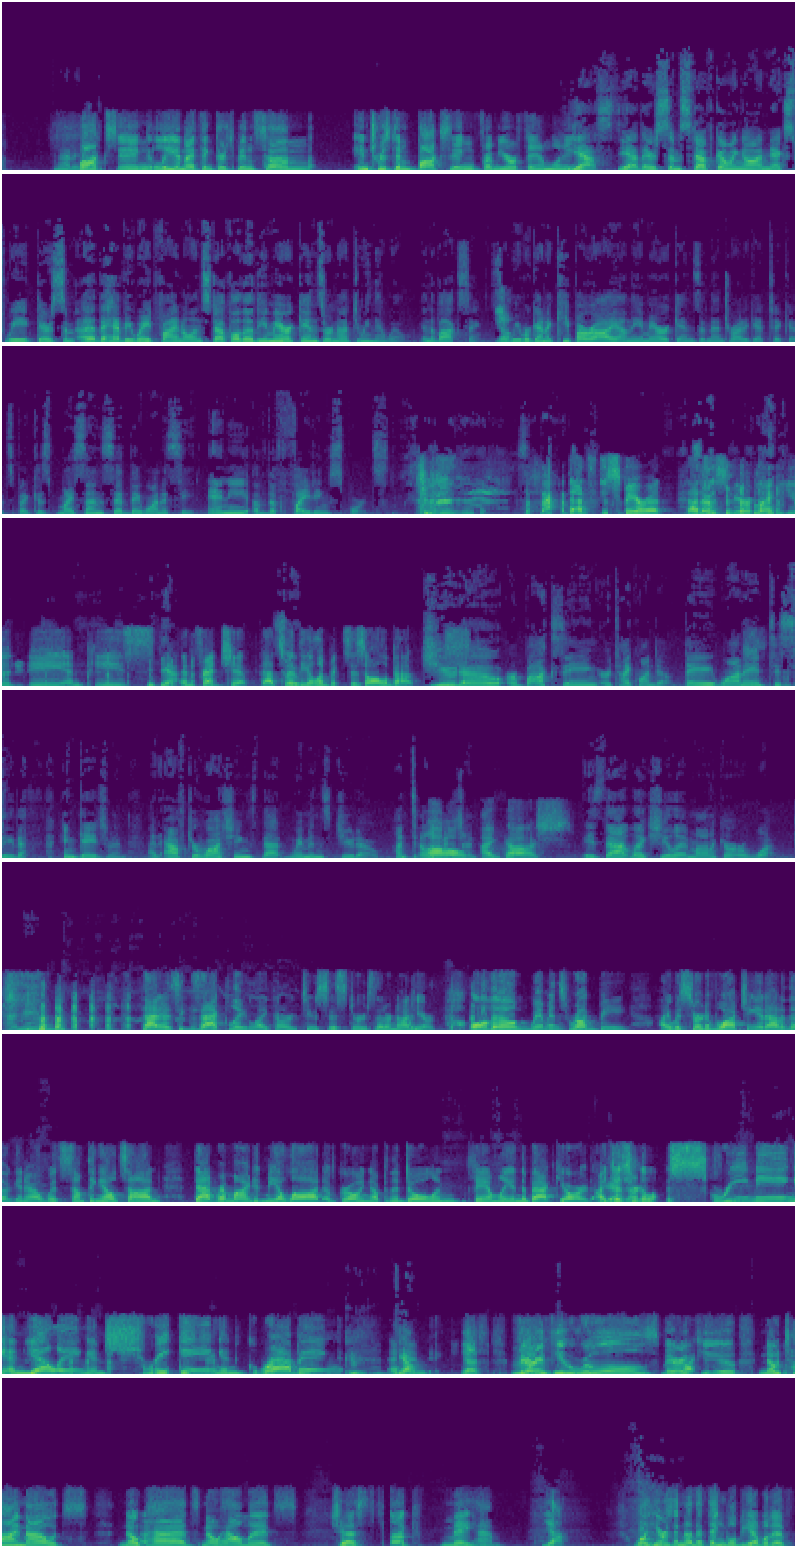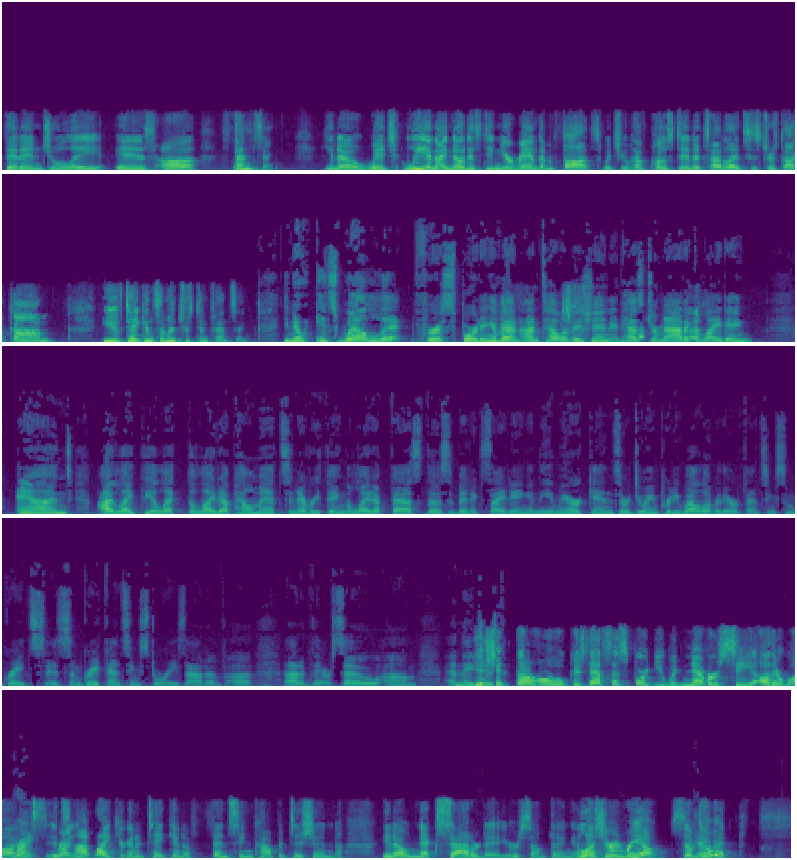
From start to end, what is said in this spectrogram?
Not boxing. Lian, I think there's been some interest in boxing from your family. Yes, yeah. There's some stuff going on next week. There's some uh, the heavyweight final and stuff. Although the Americans are not doing that well in the boxing, so Yeah. we were going to keep our eye on the Americans and then try to get tickets. But because my son said they want to see any of the fighting sports, so that, That's the spirit. That's So, the spirit like- of unity and peace Yeah. and friendship. That's So- what the Olympics is all about. judo or boxing or taekwondo. They wanted to see that engagement. And after watching that women's judo on television. Oh television, my gosh. is that like Sheila and Monica or what? I mean, That is exactly like our two sisters that are not here. Although women's rugby, I was sort of watching it out of the, you know, with something else on. That reminded me a lot of growing up in the Dolan family in the backyard. I just Yeah. heard a lot of screaming and yelling and shrieking and grabbing. And Yeah. Yes. Very few rules, very Right. few, no timeouts, no pads, no helmets, just like mayhem. Yeah. Well, here's another thing we'll be able to fit in, Julie, is uh, fencing. You know, which Lian, I noticed in your random thoughts, which you have posted at satellitesisters.com, you've taken some interest in fencing. You know, it's well lit for a sporting event on television. It has dramatic lighting. And I like the elect the light up helmets and everything, the light up vest. Those have been exciting, and the Americans are doing pretty well over there fencing. Some great some great fencing stories out of uh, out of there. So, um, and they You just should go because that's a sport you would never see otherwise. Right, it's right. not like you're going to take in a fencing competition, you know, next Saturday or something, unless you're in Rio. So do it.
